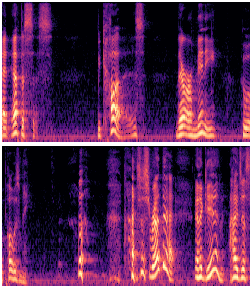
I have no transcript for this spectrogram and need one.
at Ephesus because there are many who oppose me. I just read that. And again, I just,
